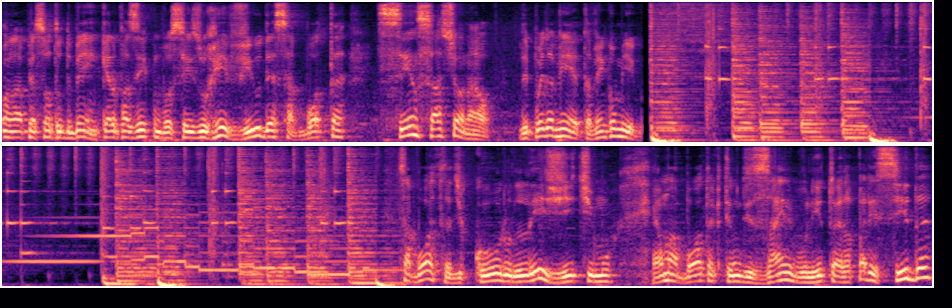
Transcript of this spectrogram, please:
Olá pessoal, tudo bem? Quero fazer com vocês o review dessa bota sensacional. Depois da vinheta, vem comigo. Essa bota de couro legítimo é uma bota que tem um design bonito, ela é parecida,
